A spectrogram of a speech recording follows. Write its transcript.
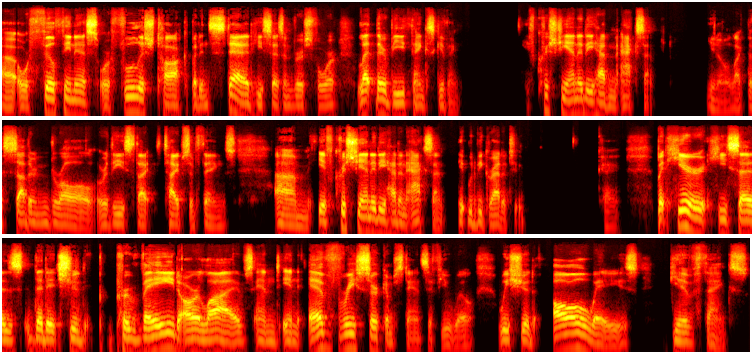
uh, or filthiness or foolish talk, but instead, he says in verse 4, let there be thanksgiving. If Christianity had an accent, you know, like the Southern drawl or these th- types of things, um, if Christianity had an accent, it would be gratitude. Okay. But here he says that it should pervade our lives, and in every circumstance, if you will, we should always give thanks.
